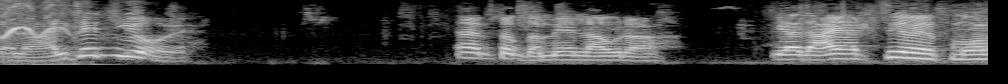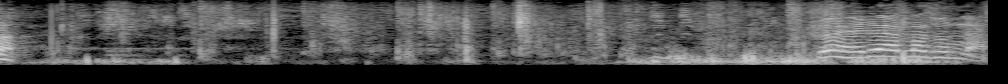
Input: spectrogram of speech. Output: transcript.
મને હાલ છે જીઓ હવે. એમ તો ગમે લાવરા. યાદ આયા જ છે એક મોણા. જો હેડે આટલા જોરના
